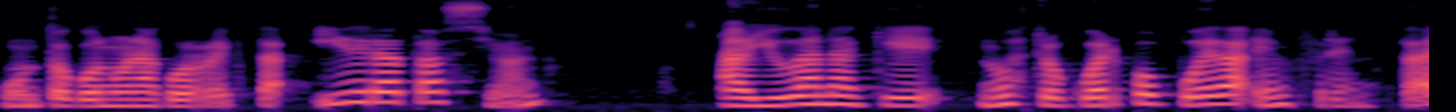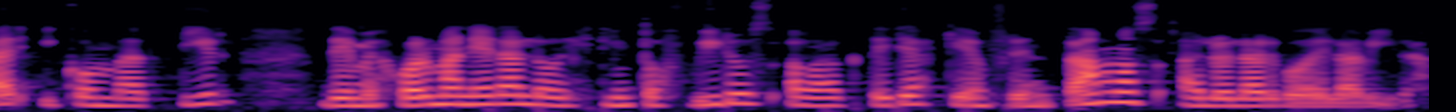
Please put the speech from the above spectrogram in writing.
junto con una correcta hidratación ayudan a que nuestro cuerpo pueda enfrentar y combatir de mejor manera los distintos virus o bacterias que enfrentamos a lo largo de la vida.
